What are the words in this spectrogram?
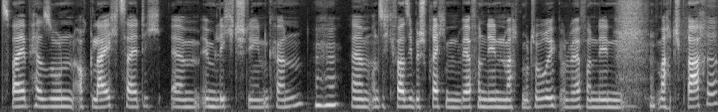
zwei Personen auch gleichzeitig ähm, im Licht stehen können mhm. ähm, und sich quasi besprechen, wer von denen macht Motorik und wer von denen macht Sprache.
